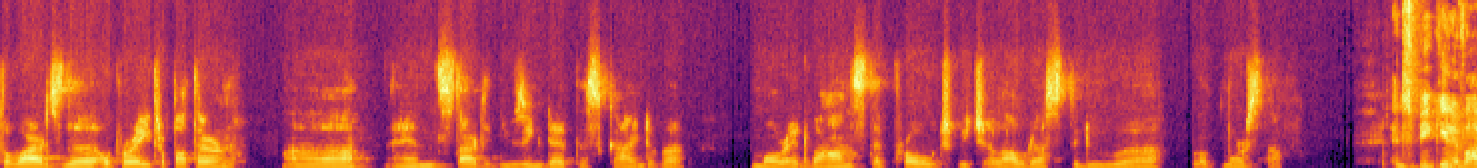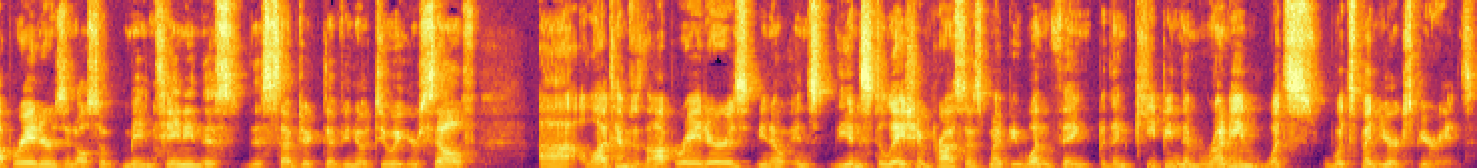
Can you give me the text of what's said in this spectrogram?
towards the operator pattern uh, and started using that as kind of a more advanced approach, which allowed us to do uh, a lot more stuff. And speaking of operators and also maintaining this this subject of you know do it yourself, uh, a lot of times with operators, you know, in, the installation process might be one thing, but then keeping them running, what's what's been your experience?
